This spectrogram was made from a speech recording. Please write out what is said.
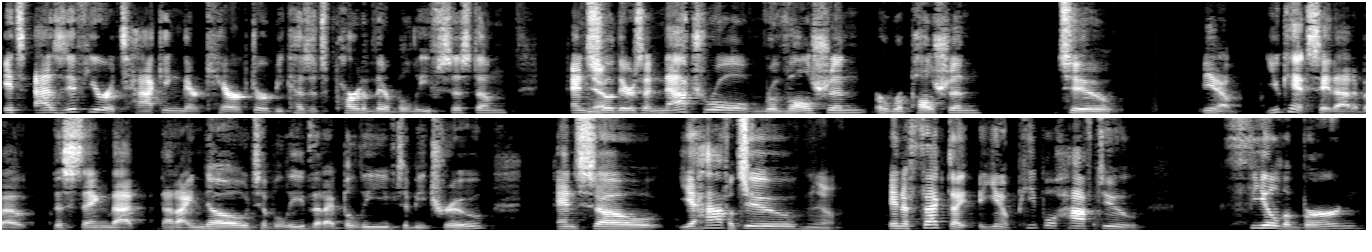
it's as if you're attacking their character because it's part of their belief system and yeah. so there's a natural revulsion or repulsion to you know you can't say that about this thing that that i know to believe that i believe to be true and so you have That's, to yeah. in effect i you know people have to feel the burn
